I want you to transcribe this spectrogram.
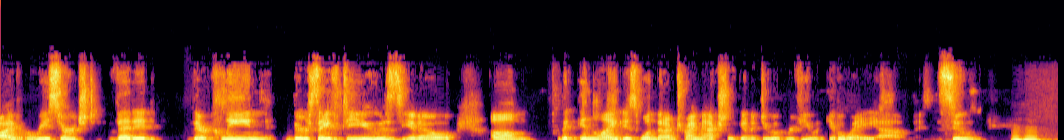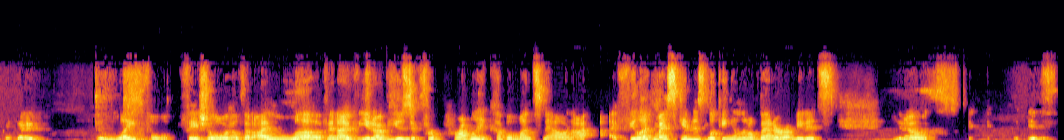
I've researched, vetted. They're clean. They're safe to use. You know, um, but Enlight is one that I'm trying. I'm actually going to do a review and giveaway um, soon. Mm-hmm delightful facial oil that I love. And I've, you know, I've used it for probably a couple months now and I, I feel like my skin is looking a little better. I mean, it's, you know, it's,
